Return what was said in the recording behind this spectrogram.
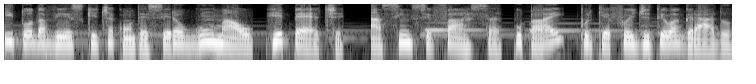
E toda vez que te acontecer algum mal, repete: Assim se faça, o Pai, porque foi de teu agrado.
